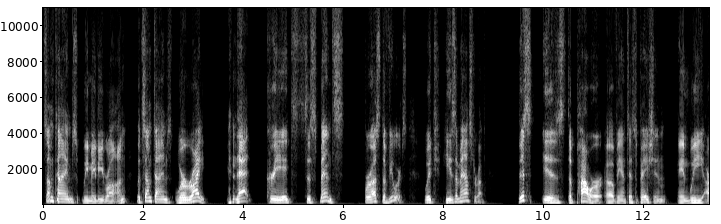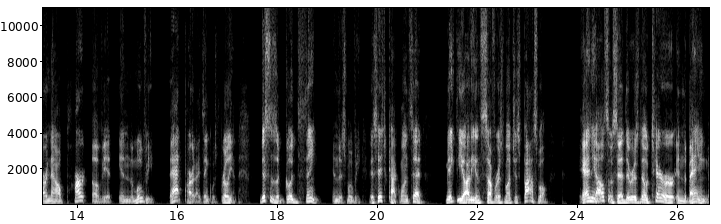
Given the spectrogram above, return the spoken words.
Sometimes we may be wrong, but sometimes we're right. And that creates suspense for us, the viewers, which he's a master of. This is the power of anticipation, and we are now part of it in the movie. That part, I think, was brilliant. This is a good thing in this movie. As Hitchcock once said, make the audience suffer as much as possible. And he also said there is no terror in the bang,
